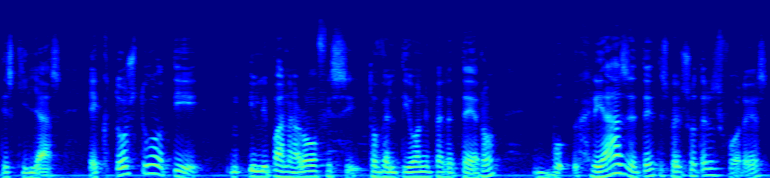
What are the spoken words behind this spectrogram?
της κοιλιάς. Εκτός του ότι η λιπαναρρόφηση το βελτιώνει περαιτέρω, χρειάζεται τις περισσότερες φορές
